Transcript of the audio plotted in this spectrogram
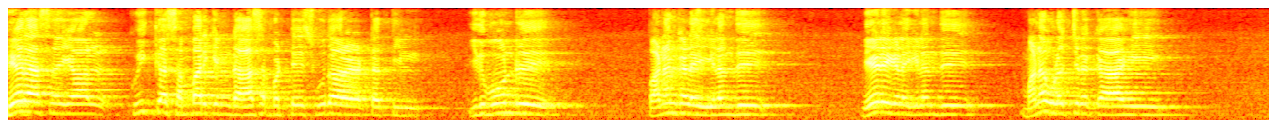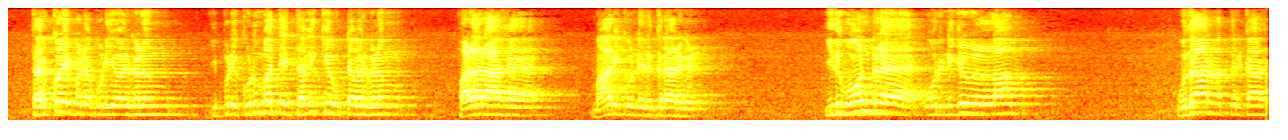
பேராசையால் குயிக்காக சம்பாதிக்கணும் என்று ஆசைப்பட்டு சூதாட்டத்தில் இதுபோன்று பணங்களை இழந்து வேலைகளை இழந்து மன உளைச்சலுக்காகி தற்கொலை பண்ணக்கூடியவர்களும் இப்படி குடும்பத்தை தவிக்க விட்டவர்களும் பலராக மாறிக்கொண்டிருக்கிறார்கள். இது போன்ற ஒரு நிகழ்வெல்லாம் உதாரணத்திற்காக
